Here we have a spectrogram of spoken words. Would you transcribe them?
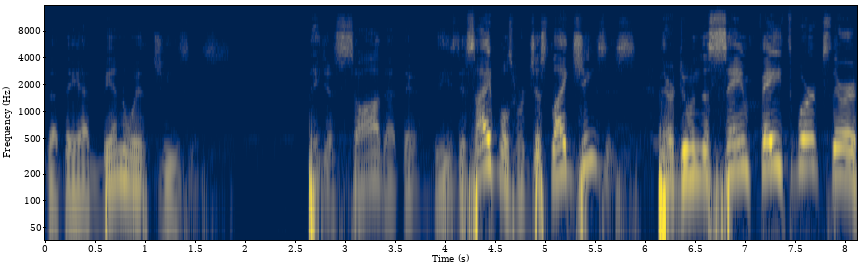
that they had been with Jesus they just saw that these disciples were just like Jesus. They were doing the same faith works. They were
